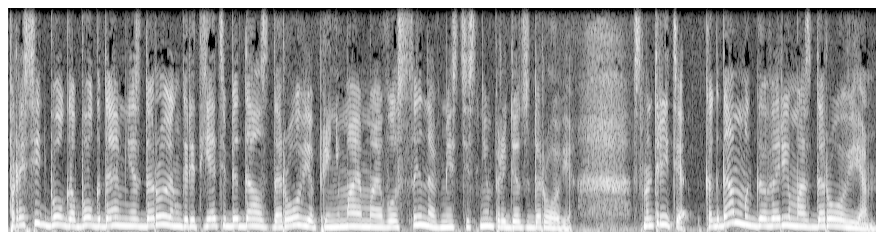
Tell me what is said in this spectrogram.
Просить Бога, Бог, дай мне здоровье. Он говорит, я тебе дал здоровье, принимай моего сына, вместе с ним придет здоровье. Смотрите, когда мы говорим о здоровье,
